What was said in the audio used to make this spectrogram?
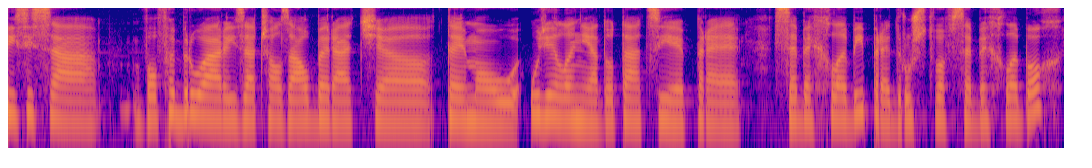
Ty si sa vo februári začal zaoberať e, témou udelenia dotácie pre sebechleby, pre družstvo v sebechleboch,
